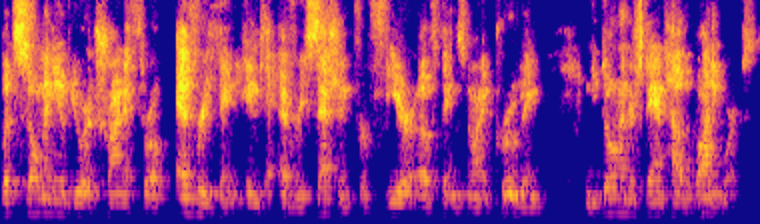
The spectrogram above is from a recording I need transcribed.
But so many of you are trying to throw everything into every session for fear of things not improving, and you don't understand how the body works.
